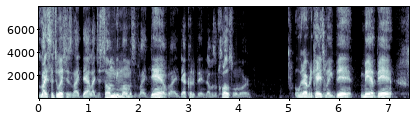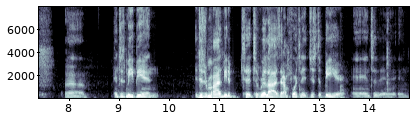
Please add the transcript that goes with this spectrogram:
like situations like that, like just so many Mhm. moments of like, damn, like that could have been that was a close one, or, or whatever the case may been may have been. Um, and just me being, it just reminds me to to, to realize that I'm fortunate just to be here and, and to and, and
